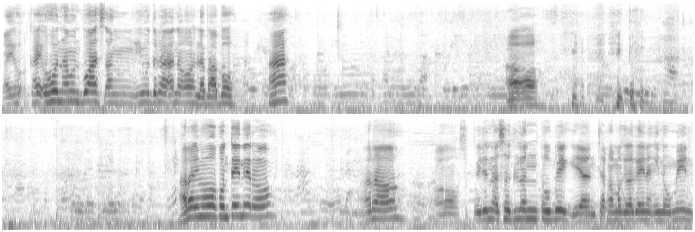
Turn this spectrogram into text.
Kay kay uhon namon buwas ang imo dira ano oh, lababo. Ha? Oo. Ito. Ara imo container oh. Ara oh. Oo, so pwede na sudlan tubig. Yan, tsaka maglagay ng inumin.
